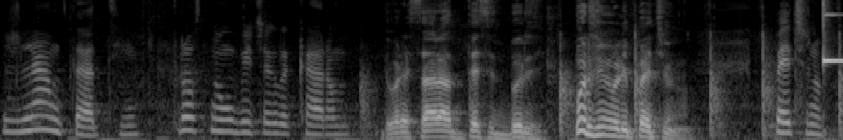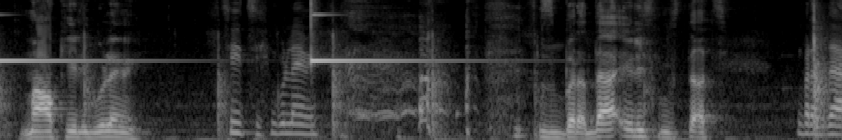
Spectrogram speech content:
съжалявам, тати. Просто много обичах да карам. Добре, Сара, 10 бързи. Пържено или печено? Печено. Малки или големи? Цици, големи. С брада или с мустаци? Брада.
